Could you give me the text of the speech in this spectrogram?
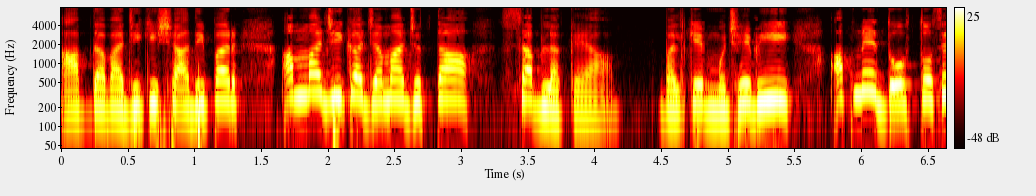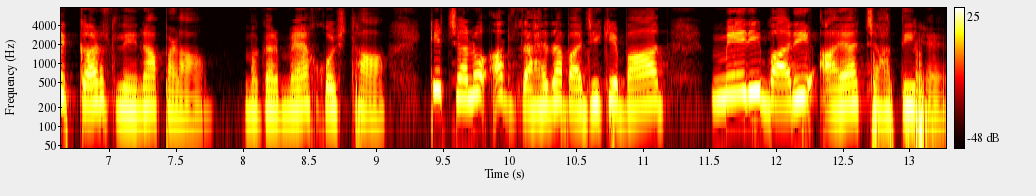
आपदाबाजी की शादी पर अम्मा जी का जमा जुत्ता सब लग गया, बल्कि मुझे भी अपने दोस्तों से कर्ज लेना पड़ा। मगर मैं खुश था कि चलो अब जाहिदाबाजी के बाद मेरी बारी आया चाहती है।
